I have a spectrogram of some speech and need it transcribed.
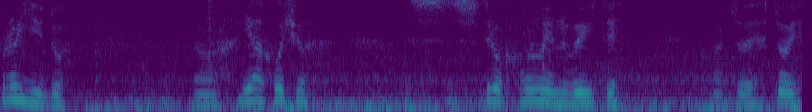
Проїду. Я хочу з, трьох хвилин вийти на той, той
